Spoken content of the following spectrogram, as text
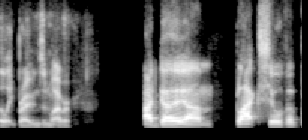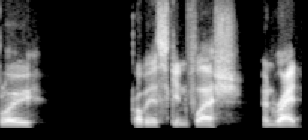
like browns and whatever. I'd go um, black, silver, blue, probably a skin flash, and red.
